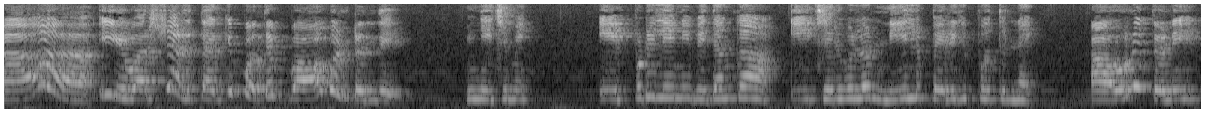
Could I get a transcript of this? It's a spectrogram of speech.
ఆ ఈ వర్షాలు తగ్గిపోతే బాగుంటుంది. నిజమే ఎప్పుడు లేని విధంగా ఈ చెరువులో నీళ్ళు పెరిగిపోతున్నాయి. అవును తుని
